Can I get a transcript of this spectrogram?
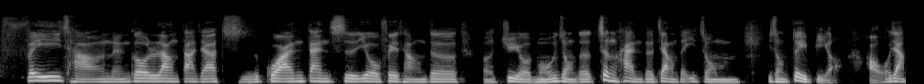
非常能够让大家直观，但是又非常的呃具有某一种的震撼的这样的一种一种对比哦。好，我想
